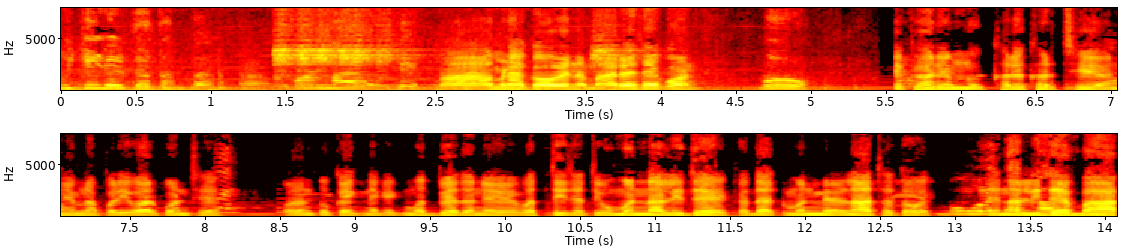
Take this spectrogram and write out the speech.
પૂછી લેતો તંત્ર હા. કોણ મારે છે? હા હમણાં કહો એને. મારે છે કોણ? ઘર એમનું ખરેખર છે અને એમના પરિવાર પણ છે. પરંતુ કંઈક ને કંઈક મતભેદ અને વધતી જતી ઉંમરના લીધે કદાચ મનમેળ ના થતો હોય. તેના લીધે બા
